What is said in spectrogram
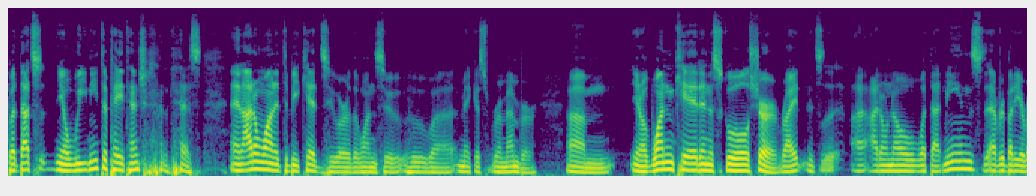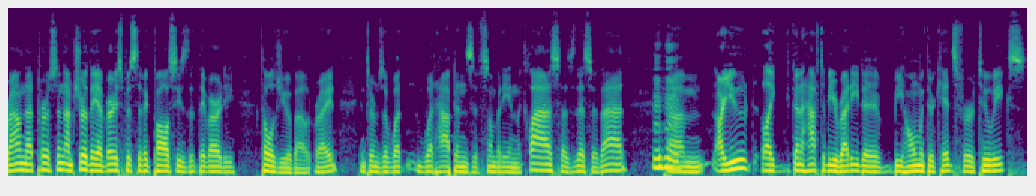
But that's you know we need to pay attention to this, and I don't want it to be kids who are the ones who who uh, make us remember. Um, you know, one kid in a school, sure, right? It's uh, I, I don't know what that means. Everybody around that person, I'm sure they have very specific policies that they've already told you about, right? In terms of what what happens if somebody in the class has this or that. Um, are you like going to have to be ready to be home with your kids for two weeks?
